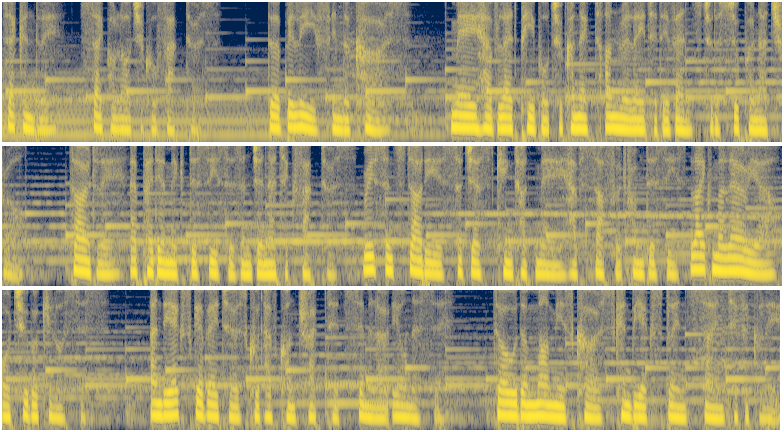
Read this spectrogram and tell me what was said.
Secondly, psychological factors. The belief in the curse may have led people to connect unrelated events to the supernatural. Thirdly, epidemic diseases and genetic factors. Recent studies suggest King Tut may have suffered from disease like malaria or tuberculosis, and the excavators could have contracted similar illnesses. Though the mummy's curse can be explained scientifically,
